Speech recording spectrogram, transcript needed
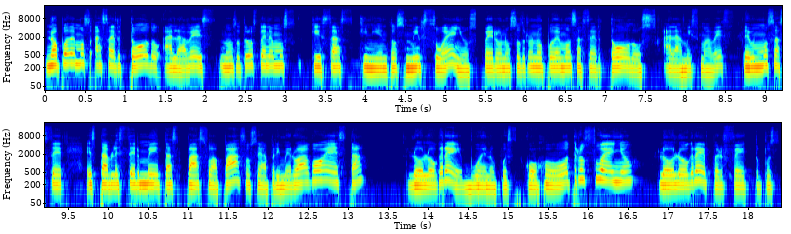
No podemos hacer todo a la vez. Nosotros tenemos quizás 500 mil sueños, pero nosotros no podemos hacer todos a la misma vez. Debemos hacer, establecer metas paso a paso. O sea, primero hago esta, lo logré. Bueno, pues cojo otro sueño, lo logré, perfecto, pues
